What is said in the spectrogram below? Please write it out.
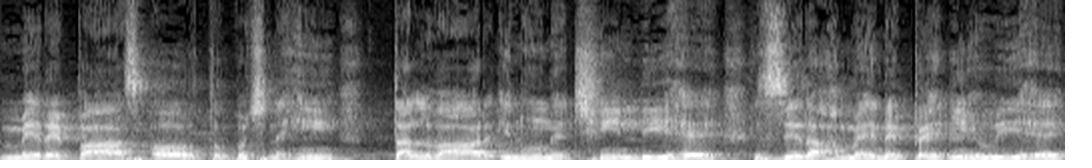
میرے پاس اور تو کچھ نہیں تلوار انہوں نے چھین لی ہے، زرہ میں نے پہنی ہوئی ہے۔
